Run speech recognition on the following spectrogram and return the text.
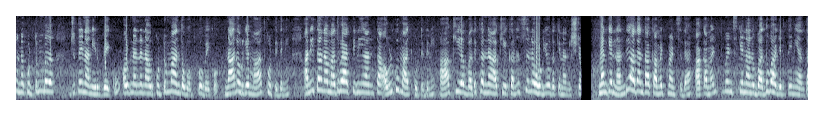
ನನ್ನ ಕುಟುಂಬ ಜೊತೆ ನಾನು ಇರಬೇಕು. ಅವ್ರು ನನ್ನನ್ನು ಅವ್ರ ಕುಟುಂಬ ಅಂತ ಒಪ್ಕೋಬೇಕು. ನಾನು ಅವ್ರಿಗೆ ಮಾತು ಕೊಟ್ಟಿದ್ದೀನಿ. ಅನಿತಾ ನಾನು ಮದುವೆ ಆಗ್ತೀನಿ ಅಂತ ಅವಳಿಗೂ ಮಾತು ಕೊಟ್ಟಿದ್ದೀನಿ. ಆಕೆಯ ಬದುಕನ್ನು, ಆಕೆಯ ಕನಸನ್ನು ಹೊಡೆಯೋದಕ್ಕೆ ನಾನು ಇಷ್ಟ ನನಗೆ ನನ್ನದೇ ಆದಂಥ ಕಮಿಟ್ಮೆಂಟ್ಸ್ ಇದೆ. ಆ ಕಮಿಟ್ಮೆಂಟ್ಸ್ಗೆ ನಾನು ಬದ್ಧವಾಗಿರ್ತೀನಿ ಅಂತ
